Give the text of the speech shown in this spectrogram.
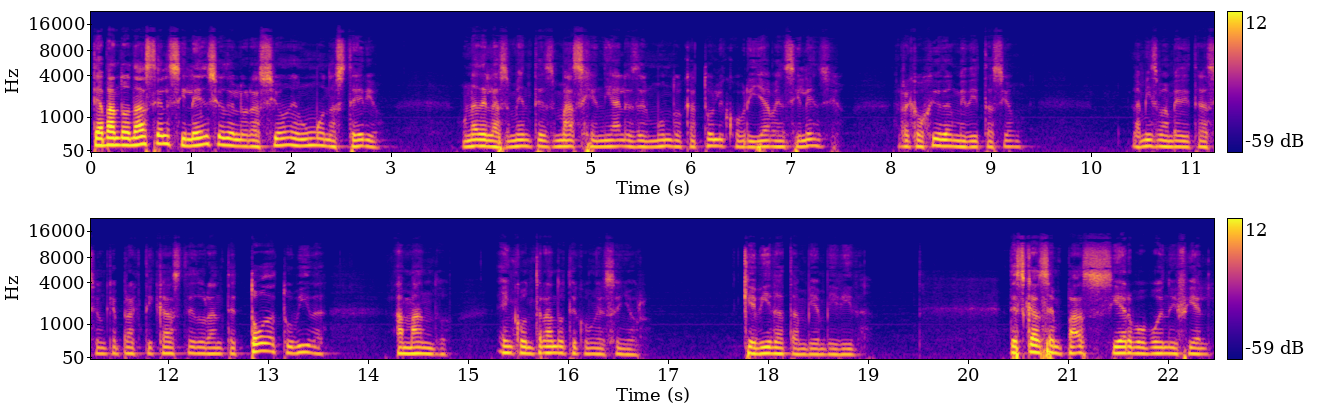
Te abandonaste al silencio de la oración en un monasterio. Una de las mentes más geniales del mundo católico brillaba en silencio, recogido en meditación la misma meditación que practicaste durante toda tu vida, amando, encontrándote con el Señor. Qué vida también vivida. Descansa en paz, siervo bueno y fiel.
